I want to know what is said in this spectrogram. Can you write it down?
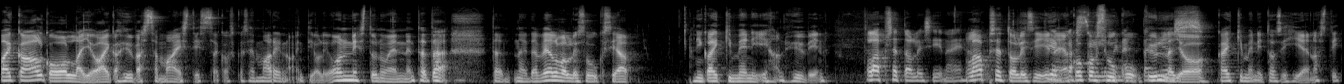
vaikka alkoi olla jo aika hyvässä maistissa, koska se marinointi oli onnistunut ennen tätä, näitä velvollisuuksia, niin kaikki meni ihan hyvin. Lapset oli siinä ihan Lapset oli siinä ja koko suku, kyllä yes. joo, kaikki meni tosi hienosti.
